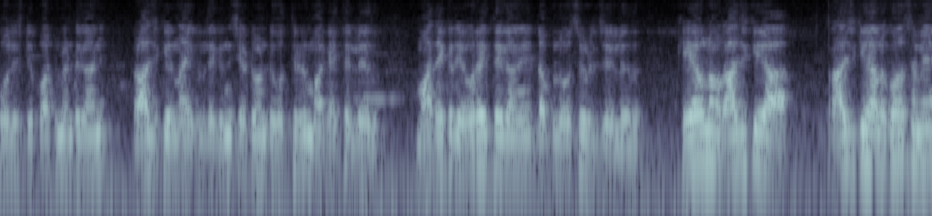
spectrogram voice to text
పోలీస్ డిపార్ట్మెంట్ కానీ రాజకీయ నాయకుల దగ్గర నుంచి ఎటువంటి ఒత్తిడి మాకైతే లేదు. మా దగ్గర ఎవరైతే కానీ డబ్బులు వసూలు చేయలేదు. కేవలం రాజకీయ రాజకీయాల కోసమే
